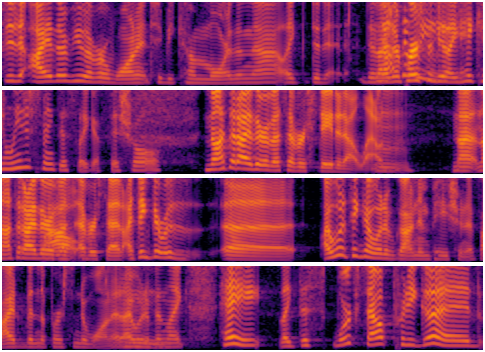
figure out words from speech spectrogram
Did either of you ever want it to become more than that? Like, did did Not either person be like, "Hey, can we just make this like official?" not that either of us ever stated out loud. Not not that either of us ever said. I think there was uh I would think I would have gotten impatient if I'd been the person to want it. I would have Mm. been like, "Hey, like this works out pretty good.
